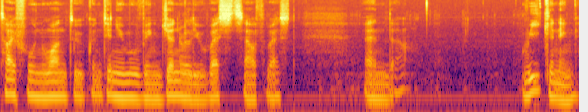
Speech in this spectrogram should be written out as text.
Typhoon Juan to continue moving generally west-southwest and uh, weakening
